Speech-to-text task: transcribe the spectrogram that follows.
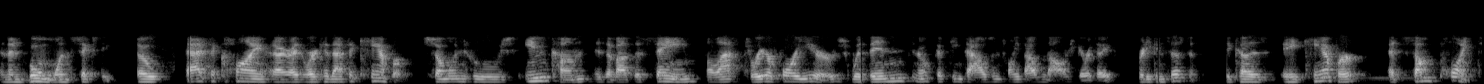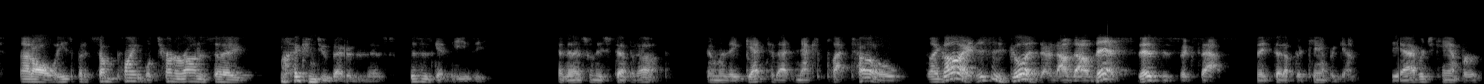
and then boom, 160. So that's a client, or that's a camper, someone whose income is about the same the last three or four years within, you know, $15,000, $20,000, give or take, pretty consistent. Because a camper at some point, not always, but at some point will turn around and say, I can do better than this. This is getting easy. And that's when they step it up. And when they get to that next plateau, like, all right, this is good. Now, now this, this is success. They set up their camp again. The average camper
